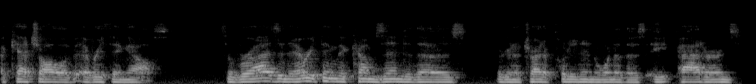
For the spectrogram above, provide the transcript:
a catch-all of everything else. So Verizon, everything that comes into those, they're going to try to put it into one of those eight patterns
